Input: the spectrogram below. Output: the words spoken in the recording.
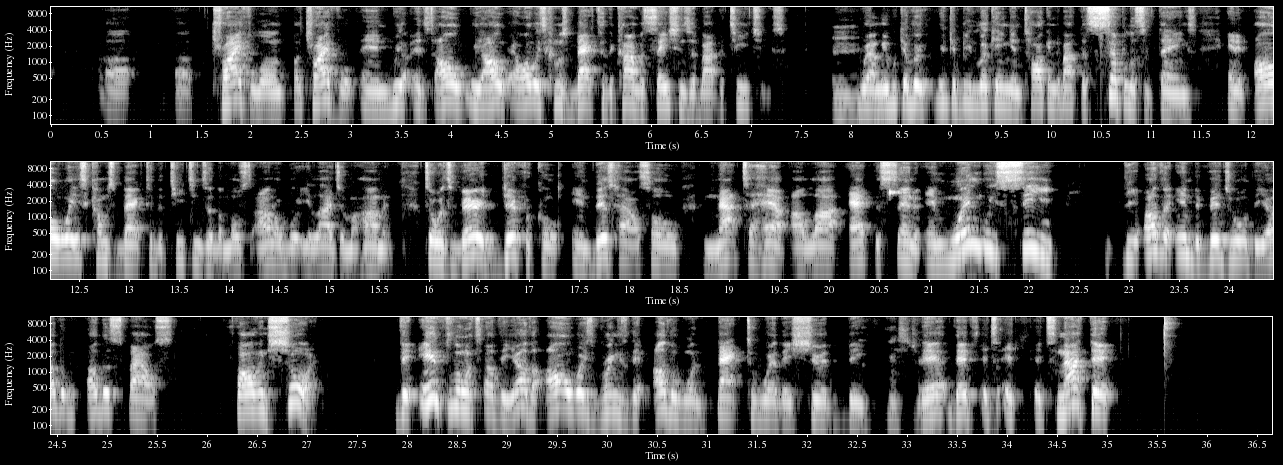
uh, uh, trifle on a trifle, and we it's all we all always comes back to the conversations about the teachings. Mm. Well, I mean, we could look, we could be looking and talking about the simplest of things, and it always comes back to the teachings of the most honorable Elijah Muhammad. So it's very difficult in this household not to have Allah at the center. And when we see the other individual, the other other spouse falling short, the influence of the other always brings the other one back to where they should be. That's true. It's it, it's not that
